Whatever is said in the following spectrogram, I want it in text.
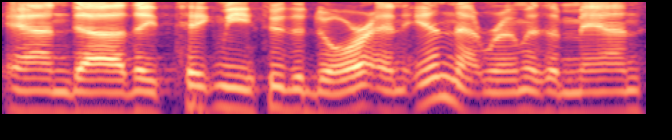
And uh, they take me through the door, and in that room is a man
